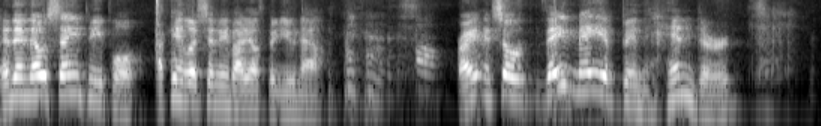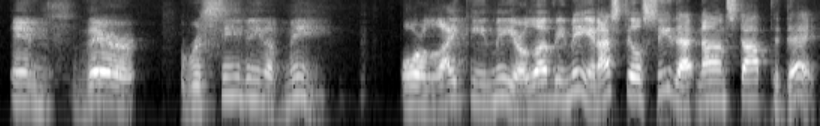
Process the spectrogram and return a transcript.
And then those same people, I can't listen to anybody else but you now. Right? And so they may have been hindered in their receiving of me or liking me or loving me. And I still see that nonstop today.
